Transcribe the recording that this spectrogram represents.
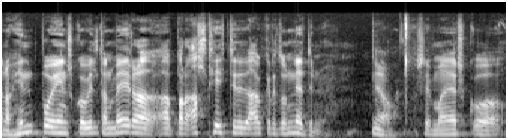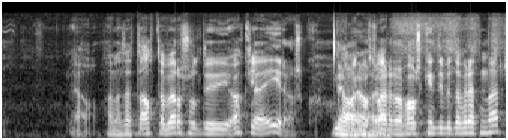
en á hinbóin sko vildi hann meira að bara allt hittir þið afgreitt á netinu. Já. sem að er sko já, þannig að þetta átti að vera svolítið í ökliða eira sko, þannig að já. væri að fá skyndibita fréttinar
